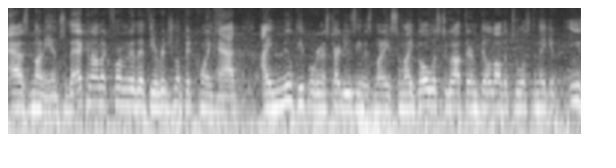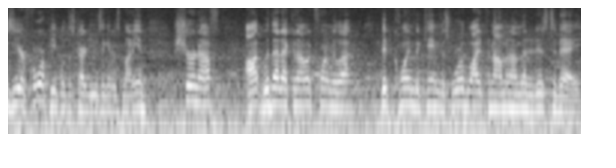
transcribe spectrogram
as money. And so the economic formula that the original Bitcoin had, I knew people were going to start using it as money. So my goal was to go out there and build all the tools to make it easier for people to start using it as money. And sure enough, uh, with that economic formula, Bitcoin became this worldwide phenomenon that it is today.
